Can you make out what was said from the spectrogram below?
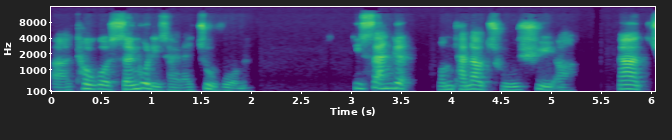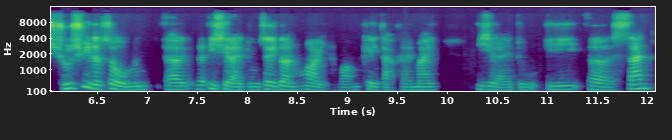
啊、呃，透过神国理财来祝福我们。第三个，我们谈到储蓄啊。那储蓄的时候，我们呃一起来读这一段话语，好吗？我们可以打开麦，一起来读。一二三，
